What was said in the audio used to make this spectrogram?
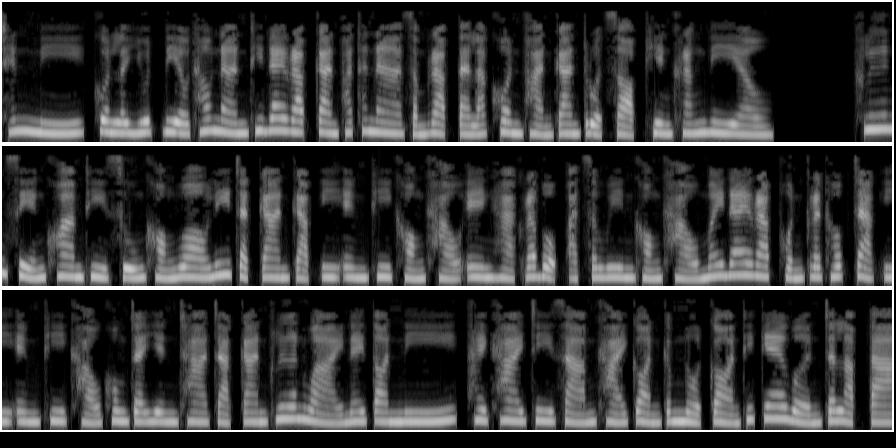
เช่นนี้ กลยุทธ์เดียวเท่านั้นที่ได้รับการพัฒนาสำหรับแต่ละคนผ่านการตรวจสอบเพียงครั้งเดียว คลื่นเสียงความถี่สูงของวอลลี่จัดการกับ EMP ของเขาเองหากระบบอัศวินของเขาไม่ได้รับผลกระทบจาก EMP เขาคงจะเย็นชาจากการเคลื่อนไหวในตอนนี้ ไทคาย G3 ขายก่อนกำหนดก่อนที่แก้เวิร์นจะหลับตา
